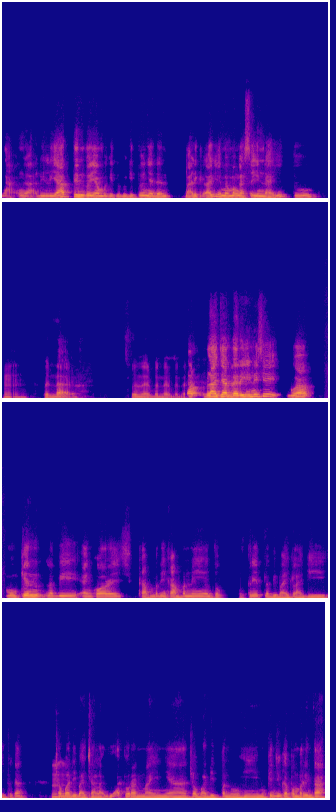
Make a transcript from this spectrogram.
nggak nggak diliatin tuh yang begitu-begitunya dan balik lagi memang nggak seindah itu. Benar. Benar benar benar. Belajar dari ini sih gue mungkin lebih encourage company-company untuk treat lebih baik lagi gitu kan. Hmm. Coba dibaca lagi aturan mainnya, coba dipenuhi. Mungkin juga pemerintah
